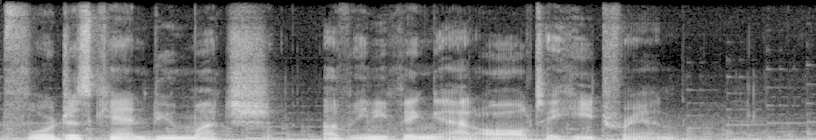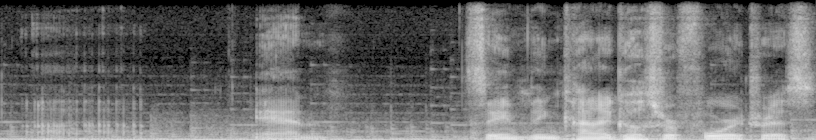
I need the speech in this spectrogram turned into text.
Florges can't do much of anything at all to Heatran. And same thing kind of goes for Forretress.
